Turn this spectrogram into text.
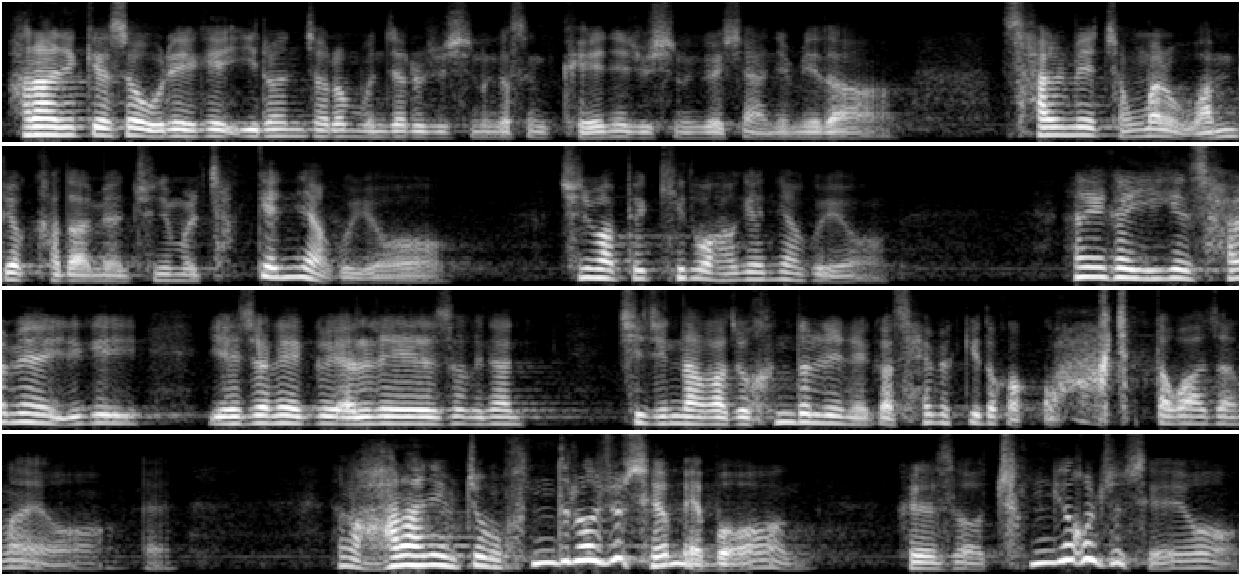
하나님께서 우리에게 이런저런 문제를 주시는 것은 괜히 주시는 것이 아닙니다. 삶이 정말 완벽하다면 주님을 찾겠냐고요. 주님 앞에 기도하겠냐고요. 그러니까 이게 삶에 이게 예전에 그 LA에서 그냥 지진 나가지고 흔들리니까 새벽 기도가 꽉 찼다고 하잖아요. 예. 그러니까 하나님 좀 흔들어 주세요 매번. 그래서 충격을 주세요.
